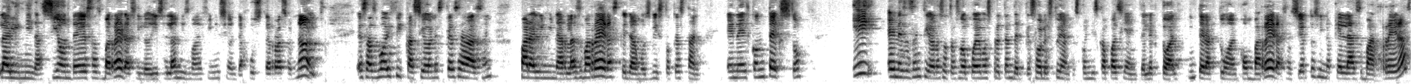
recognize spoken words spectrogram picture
la eliminación de esas barreras y lo dice la misma definición de ajustes razonables. Esas modificaciones que se hacen para eliminar las barreras que ya hemos visto que están en el contexto y en ese sentido nosotros no podemos pretender que solo estudiantes con discapacidad intelectual interactúan con barreras, ¿no es cierto? Sino que las barreras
